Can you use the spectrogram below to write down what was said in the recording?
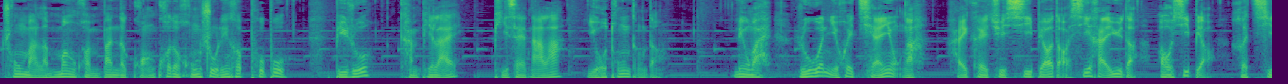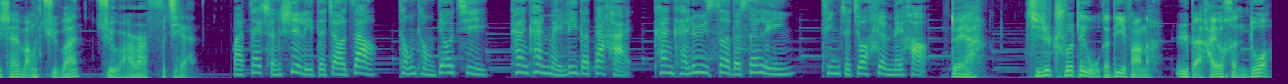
充满了梦幻般的广阔的红树林和瀑布，比如坎皮莱、皮塞纳拉、油通等等。另外，如果你会潜泳啊，还可以去西表岛西海域的奥西表和岐山王曲湾去玩玩浮潜。把在城市里的焦躁统统丢弃，看看美丽的大海，看看绿色的森林，听着就很美好。对呀、其实除了这五个地方呢，日本还有很多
